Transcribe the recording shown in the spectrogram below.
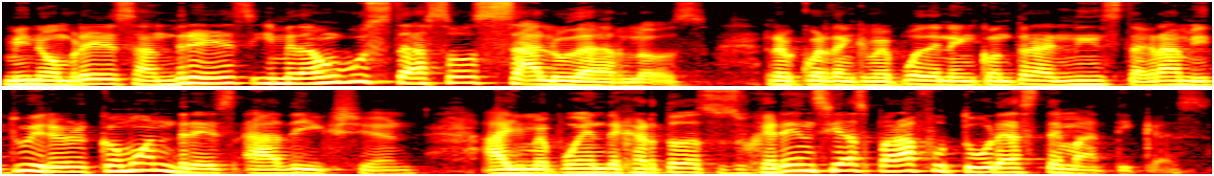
Mi nombre es Andrés y me da un gustazo saludarlos. Recuerden que me pueden encontrar en Instagram y Twitter como Andrés Addiction. Ahí me pueden dejar todas sus sugerencias para futuras temáticas.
